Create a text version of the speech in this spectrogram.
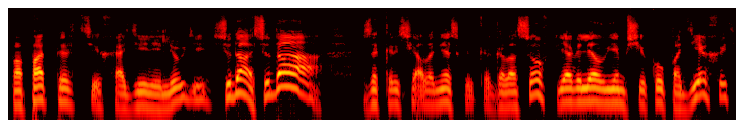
по паперти ходили люди. «Сюда, сюда!» – закричало несколько голосов. Я велел ямщику подъехать.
